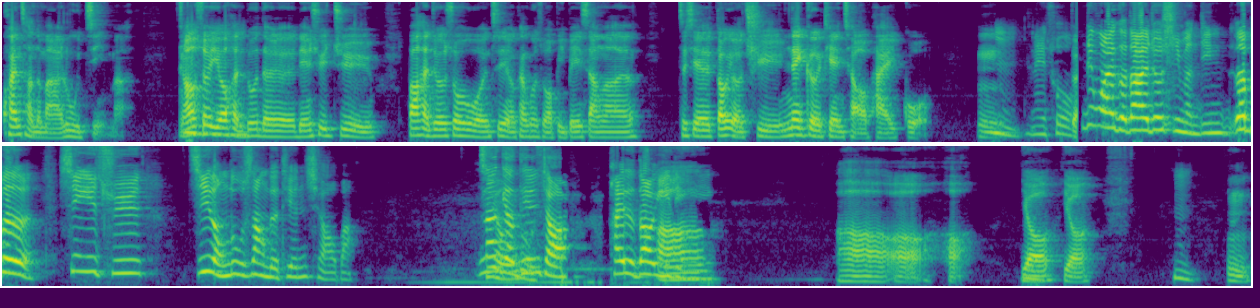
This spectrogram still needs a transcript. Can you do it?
宽敞的马路景嘛，然后所以有很多的连续剧，包含就是说我之前有看过什么《比悲伤》啊。这些都有去那个天桥拍过，嗯，没错。另外一个大概就西门町，呃，不是信义区基隆路上的天桥吧？那个天桥拍得到一零一。哦哦，好，有有，嗯嗯。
